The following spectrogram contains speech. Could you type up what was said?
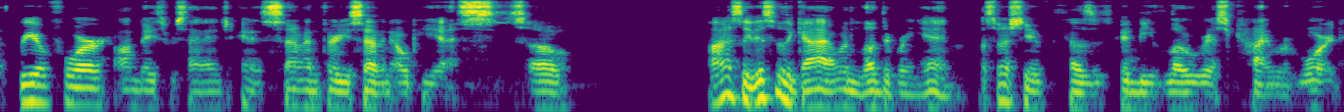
a 304 on base percentage, and a 737 OPS. So Honestly, this is a guy I would love to bring in, especially because it'd be low risk, high reward.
